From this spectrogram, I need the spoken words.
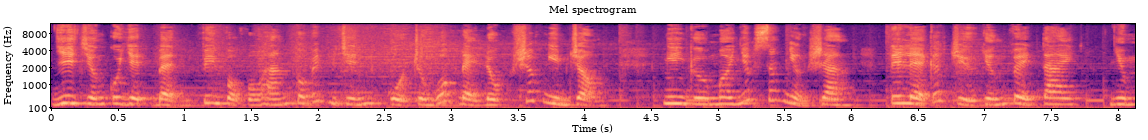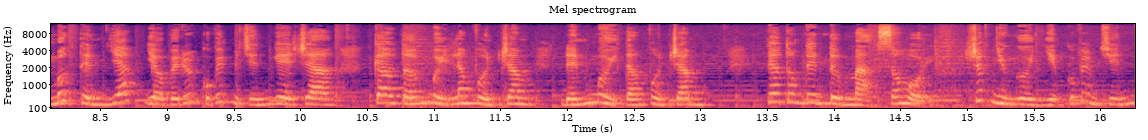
Di chứng của dịch bệnh viêm phổi Vũ Hán COVID-19 của Trung Quốc đại lục rất nghiêm trọng. Nghiên cứu mới nhất xác nhận rằng tỷ lệ các triệu chứng về tai như mất thính giác do virus COVID-19 gây ra cao tới 15% đến 18%. Theo thông tin từ mạng xã hội, rất nhiều người nhiễm COVID-19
